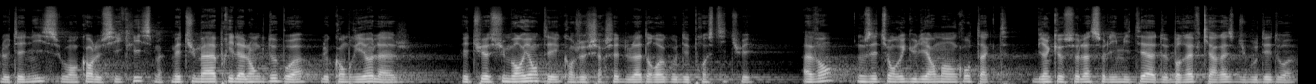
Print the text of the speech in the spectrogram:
le tennis ou encore le cyclisme, mais tu m'as appris la langue de bois, le cambriolage. Et tu as su m'orienter quand je cherchais de la drogue ou des prostituées. Avant, nous étions régulièrement en contact, bien que cela se limitait à de brèves caresses du bout des doigts.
